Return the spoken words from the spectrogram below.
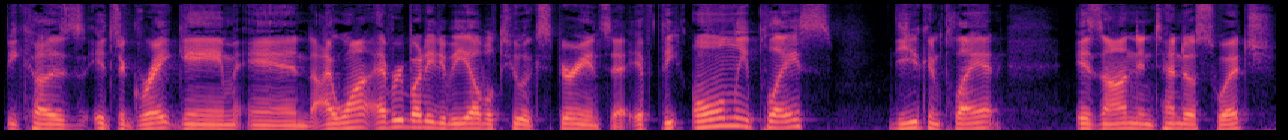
because it's a great game, and I want everybody to be able to experience it. If the only place that you can play it is on Nintendo Switch,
